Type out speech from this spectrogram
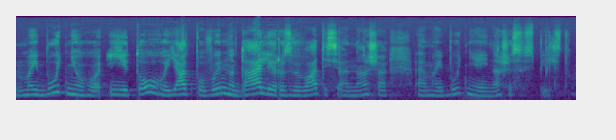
майбутнього і того, як повинно далі розвиватися наше майбутнє і наше суспільство.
